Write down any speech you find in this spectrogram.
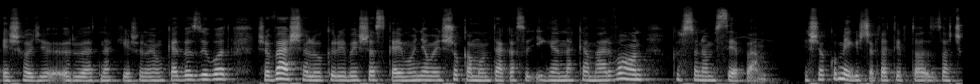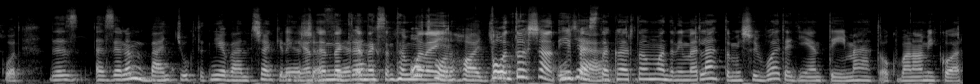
és hogy örült neki, és hogy nagyon kedvező volt. És a vásárló körében is azt kell, hogy mondjam, hogy sokan mondták azt, hogy igen, nekem már van, köszönöm szépen és akkor mégiscsak letépte a zacskót. De ez, ezzel nem bántjuk, tehát nyilván senki ne Igen, ennek, félre. ennek szerintem van egy... hagyjuk. Pontosan, épp ezt akartam mondani, mert láttam is, hogy volt egy ilyen témátok valamikor,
